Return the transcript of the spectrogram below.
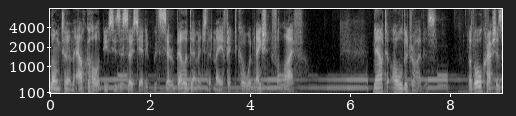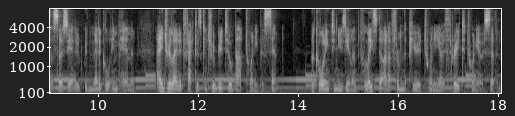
long term alcohol abuse is associated with cerebellar damage that may affect coordination for life. Now to older drivers. Of all crashes associated with medical impairment, age related factors contribute to about 20%, according to New Zealand police data from the period 2003 to 2007.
